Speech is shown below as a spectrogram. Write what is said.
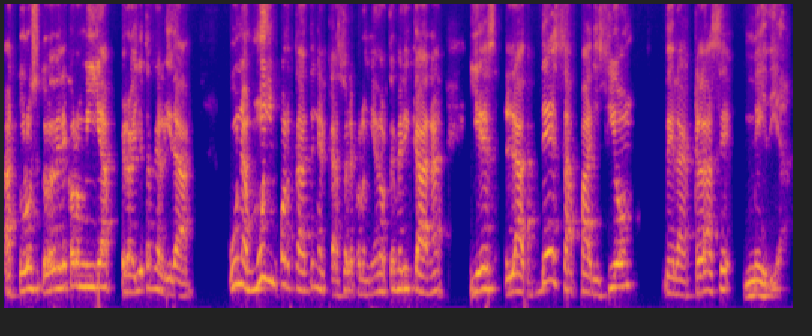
a todos los sectores de la economía, pero hay otra realidad, una muy importante en el caso de la economía norteamericana, y es la desaparición de la clase media.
